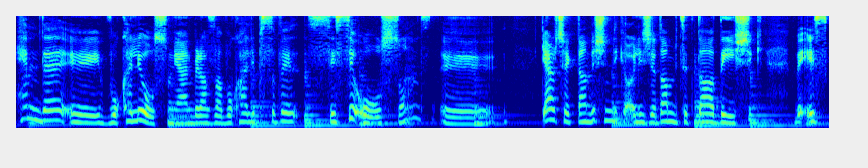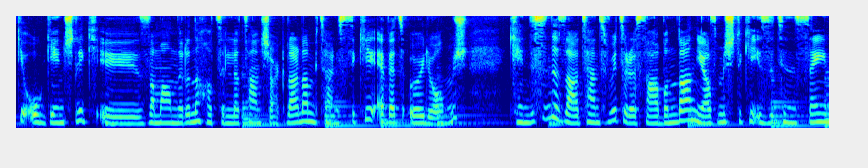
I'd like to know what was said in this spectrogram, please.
hem de e, vokali olsun yani biraz daha vokal yapısı ve sesi olsun. E, gerçekten de şimdiki Alice'den bir tık daha değişik ve eski o gençlik e, zamanlarını hatırlatan şarkılardan bir tanesi ki evet öyle olmuş. Kendisi de zaten Twitter hesabından yazmıştı ki Is It Insane?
